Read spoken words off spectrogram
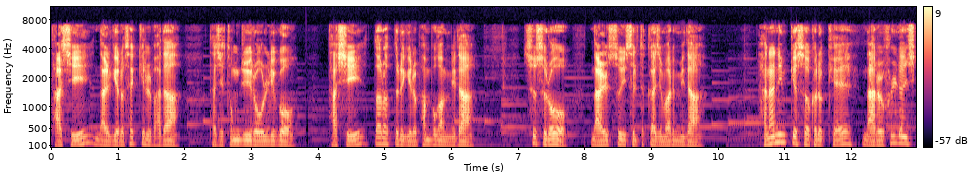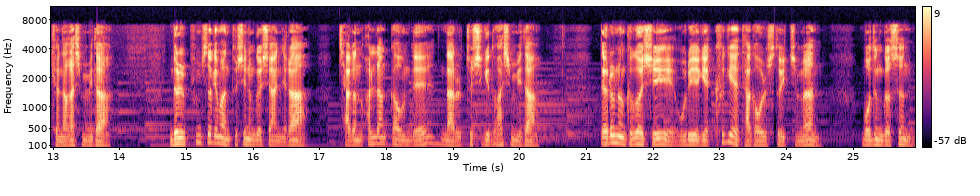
다시 날개로 새끼를 받아 다시 둥지 위로 올리고 다시 떨어뜨리기를 반복합니다. 스스로 날 수 있을 때까지 말입니다. 하나님께서 그렇게 나를 훈련시켜 나가십니다. 늘 품속에만 두시는 것이 아니라 작은 환란 가운데 나를 두시기도 하십니다. 때로는 그것이 우리에게 크게 다가올 수도 있지만 모든 것은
